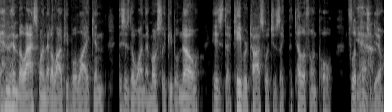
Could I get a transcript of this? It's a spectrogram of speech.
And then the last one that a lot of people like, and this is the one that mostly people know, is the caber toss, which is like the telephone pole flip yeah. that you do.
